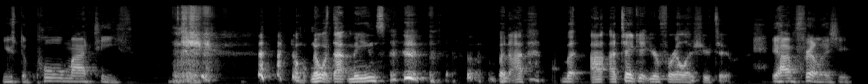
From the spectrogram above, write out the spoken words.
used to pull my teeth. I don't know what that means, but I but I, I, take it you're for LSU too. Yeah, I'm for LSU.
